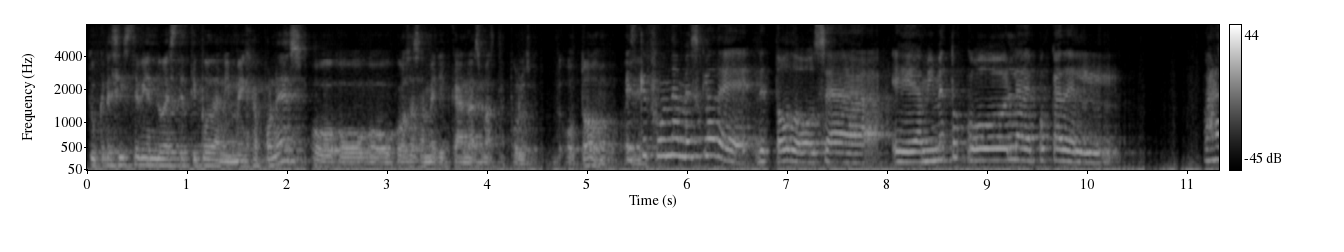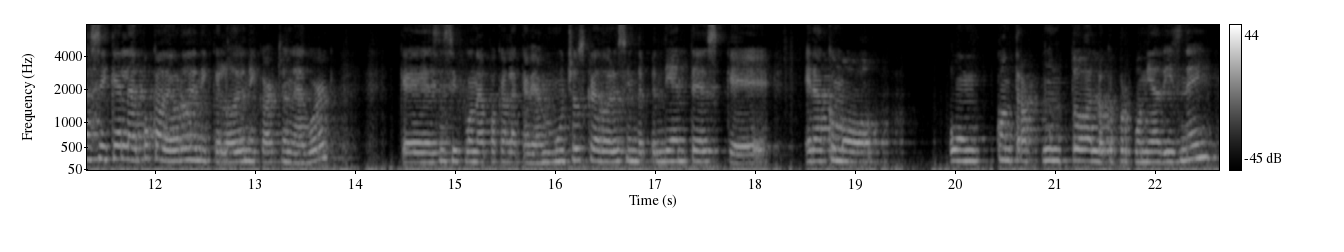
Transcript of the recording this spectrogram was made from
¿Tú creciste viendo este tipo de anime japonés o, o, cosas americanas más tipo los, o todo? Es que fue una mezcla de, todo, o sea, eh, a mí me tocó la época del, ahora sí que la época de oro de Nickelodeon y Cartoon Network que esa sí fue una época en la que había muchos creadores independientes, que era como un contrapunto a lo que proponía Disney.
